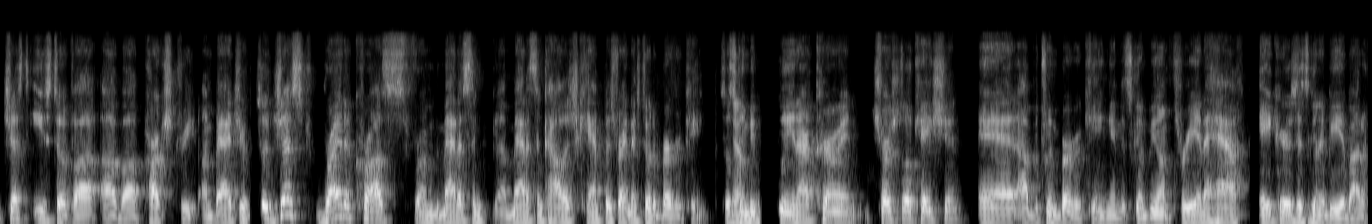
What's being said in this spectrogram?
just east of uh, of uh, Park Street on Badger. So just right across from the Madison uh, Madison College campus, right next door to Burger King. So it's yep. going to be between our current church location and uh, between Burger King, and it's going to be on three and a half acres. It's going to be about a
